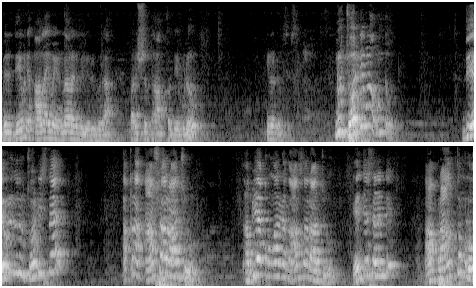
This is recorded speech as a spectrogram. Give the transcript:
మీరు దేవుని ఆలయమై ఉన్నారని మీరు ఎరుగురా? పరిశుద్ధాత్మ దేవుడు నీలో నివసిస్తాడు నువ్వు చోటివ్వడం ముందు దేవునికి నువ్వు చోటిస్తే అక్కడ ఆశారాజు అభియా కుమారుడు ఆశారాజు ఏం చేస్తాడండి? ఆ ప్రాంతంలో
